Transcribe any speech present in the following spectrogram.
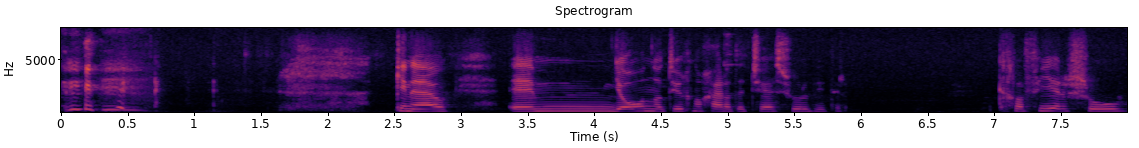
genau. Ähm, ja, und natürlich nachher an der Jazzschule wieder. Klavier schon,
